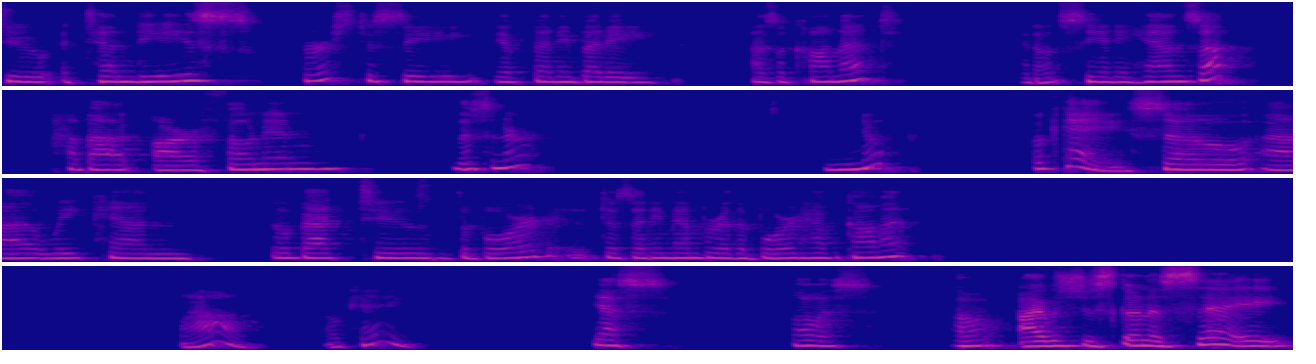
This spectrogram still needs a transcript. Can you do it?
to attendees first to see if anybody has a comment. I don't see any hands up. How about our phone-in listener? Nope. Okay, so uh, we can go back to the board. Does any member of the board have a comment? Wow, okay. Yes, Lois. Oh, I was just gonna say,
